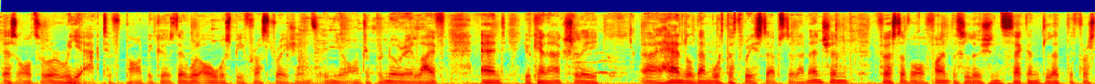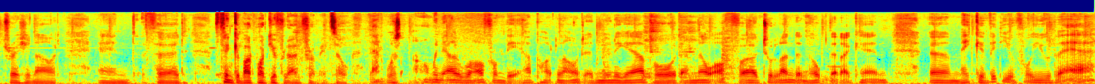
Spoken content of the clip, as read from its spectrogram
there's also a reactive part because there will always be frustrations in your entrepreneurial life, and you can actually uh, handle them with the three steps that I mentioned. First of all, find the solution. Second, let the frustration out. And third, think about what you've learned from it. So that was Armin L. Rao from the airport lounge at Munich Airport. I'm now off uh, to London. Hope that I can uh, make a video for you there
